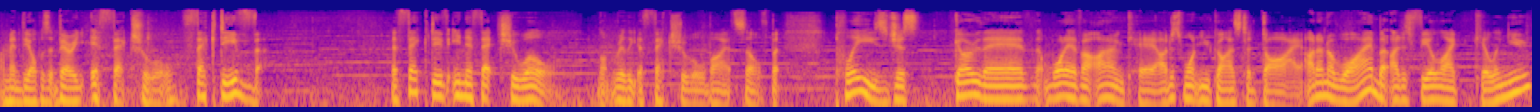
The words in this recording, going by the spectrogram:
I meant the opposite. Very effectual, effective, effective, ineffectual. Not really effectual by itself, but please just go there. Whatever. I don't care. I just want you guys to die. I don't know why, but I just feel like killing you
